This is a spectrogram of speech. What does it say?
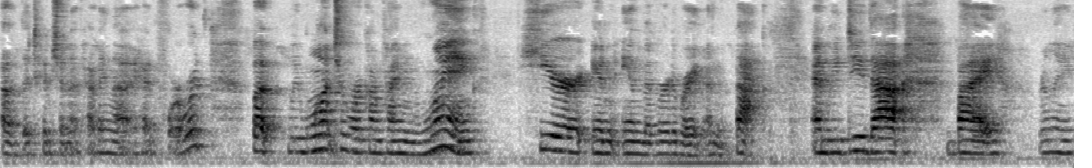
of the tension of having that head forwards. But we want to work on finding length here in, in the vertebrae and the back. And we do that by really,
